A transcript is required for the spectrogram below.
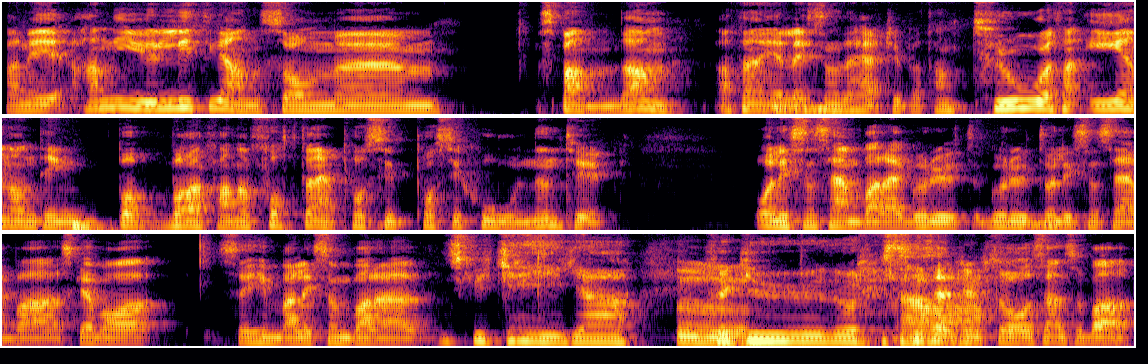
Han är, han är ju lite grann som eh, Spandam. Att han är liksom det här typ att han tror att han är någonting ba- bara för att han har fått den här posi positionen typ. Och liksom sen bara går ut, går ut och liksom så bara ska vara så himla liksom bara Nu ska vi kriga för Gud och liksom så, här, Ja. typ så. Och sen så bara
